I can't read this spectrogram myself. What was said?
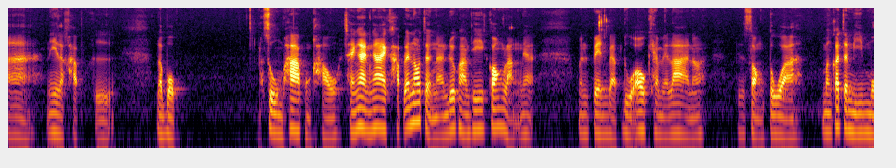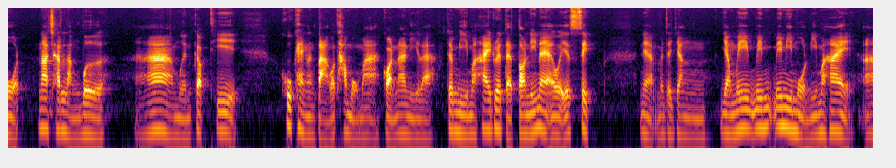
อ่า นี่แหละครับคือระบบซูมภาพของเขาใช้งานง่ายครับ และนอกจากนั้นด้วยความที่กล้องหลังเนี่ย มันเป็นแบบ dual camera เนาะเป็น 2 ตัว มันก็จะมีโหมด หน้าชัดหลังเบอร์อ่าเหมือนกับที่คู่แข่งต่างๆ ก็ทำออกมาก่อนหน้านี้แล้ว จะมีมาให้ด้วยแต่ตอนนี้ใน iOS 10 เนี่ยมันจะยังยังไม่ไม่ไม่มีโหมดนี้มาให้อ่า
